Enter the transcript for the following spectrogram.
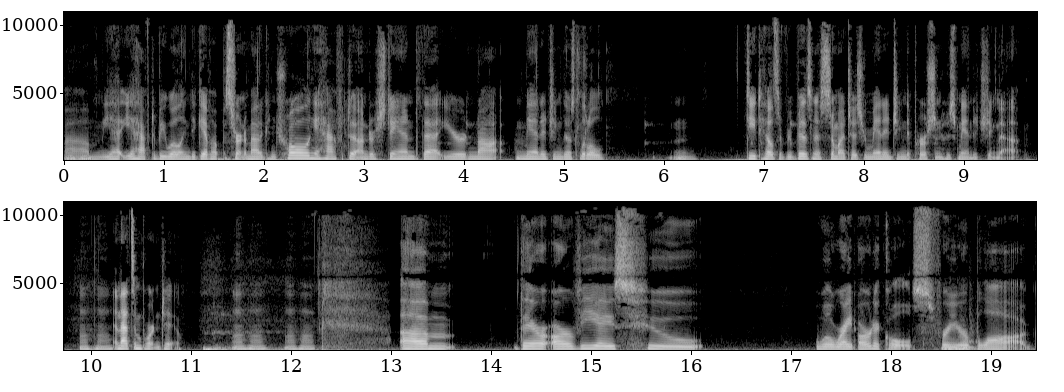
um, You, you have to be willing to give up a certain amount of control, and you have to understand that you're not managing those little mm, details of your business so much as you're managing the person who's managing that, mm-hmm. and that's important too. Mm-hmm. Mm-hmm. Um, there are VAs who will write articles for your blog.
